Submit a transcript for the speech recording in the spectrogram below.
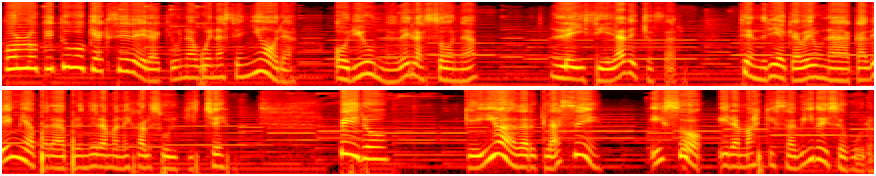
por lo que tuvo que acceder a que una buena señora, oriunda de la zona, le hiciera de chofer. Tendría que haber una academia para aprender a manejar sulquiche. Pero, ¿que iba a dar clase? Eso era más que sabido y seguro.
